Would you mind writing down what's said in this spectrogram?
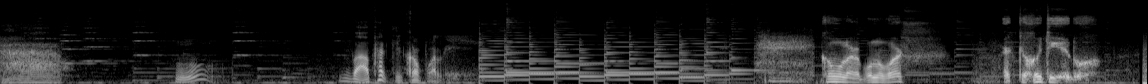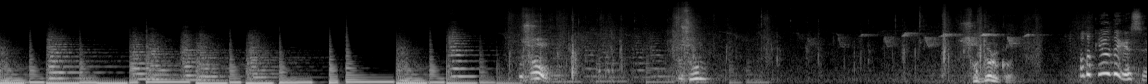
হ্যাঁ। যা থাকি কপালে? কমলার বনবাস একটা হইতেই হইব। কুসুম। কুসুম? সদুর কই? ও তো খেলতে গেছে।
